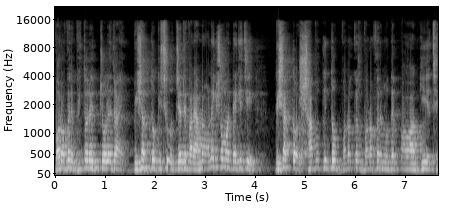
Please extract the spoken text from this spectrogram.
বরফের ভিতরে চলে যায়, বিষাক্ত কিছু যেতে পারে। আমরা অনেক সময় দেখেছি বিষাক্ত সাপও কিন্তু বরফে, বরফের মধ্যে পাওয়া গিয়েছে।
